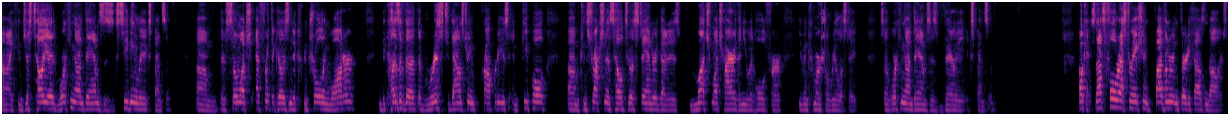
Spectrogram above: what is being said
Uh, I can just tell you working on dams is exceedingly expensive. Um, there's so much effort that goes into controlling water. Because of the, the risk to downstream properties and people, um, construction is held to a standard that is much, much higher than you would hold for even commercial real estate. So working on dams is very expensive. Okay, so that's full restoration, $530,000.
